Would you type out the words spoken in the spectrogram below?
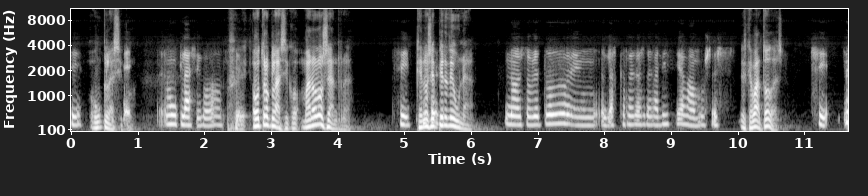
sí, un clásico. un clásico, vamos, sí. Eh, otro clásico, Manolo Senra, sí. que no se pierde una. No, sobre todo en, en las carreras de Galicia, vamos, es Es que va a todas. sí.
